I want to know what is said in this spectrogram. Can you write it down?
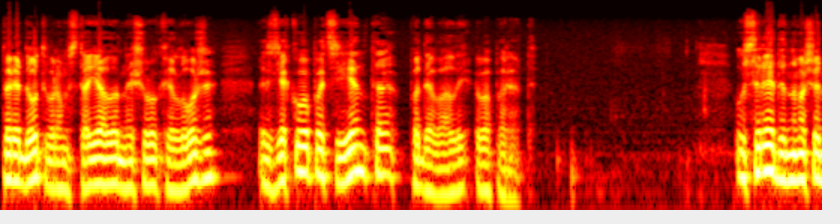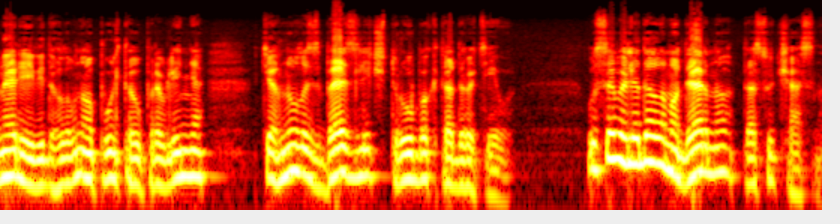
Перед отвором стояло нешироке ложе, з якого пацієнта подавали в апарат. Усередину машинерії від головного пульта управління тягнулось безліч трубок та дротів. Усе виглядало модерно та сучасно.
